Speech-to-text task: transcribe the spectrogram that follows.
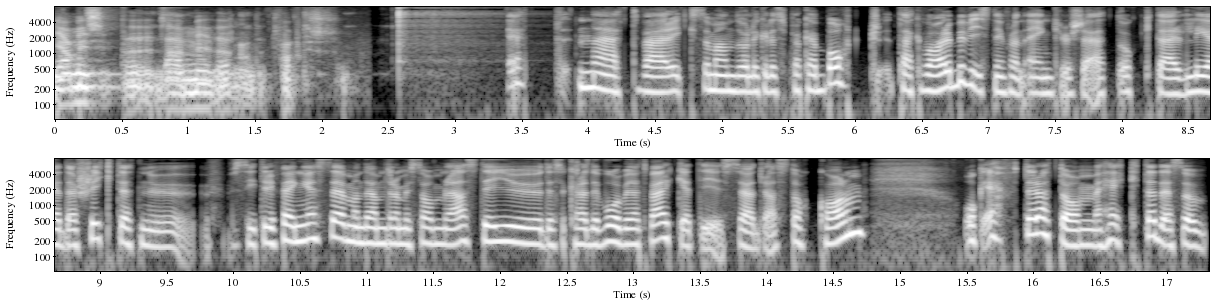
Jag missade det här meddelandet faktiskt. Ett nätverk som man då lyckades plocka bort tack vare bevisning från Encrochat och där ledarskiktet nu sitter i fängelse, man dömde dem i somras, det är ju det så kallade Vårbynätverket i södra Stockholm. Och efter att de häktade så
